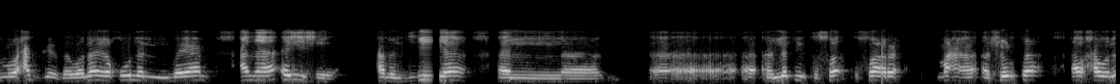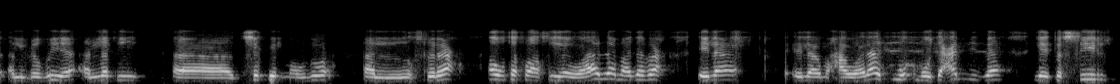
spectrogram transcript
معقدة ولا يقول البيان عنها أي شيء عن الجهة ال- التي تص- تصارع مع الشرطة أو حول القضية التي آه، تشكل موضوع الصراع أو تفاصيله. وهذا ما دفع إلى إلى محاولات متعددة لتفسير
